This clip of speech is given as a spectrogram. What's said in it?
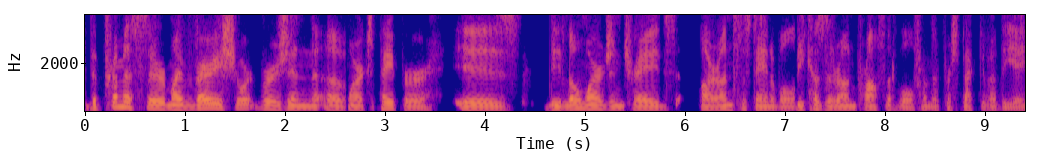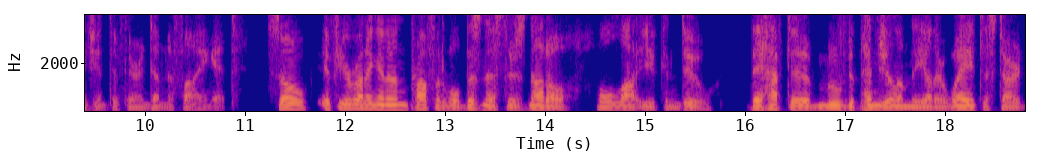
the premise or my very short version of Mark's paper is the low margin trades are unsustainable because they're unprofitable from the perspective of the agent if they're indemnifying it. So if you're running an unprofitable business, there's not a whole lot you can do they have to move the pendulum the other way to start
